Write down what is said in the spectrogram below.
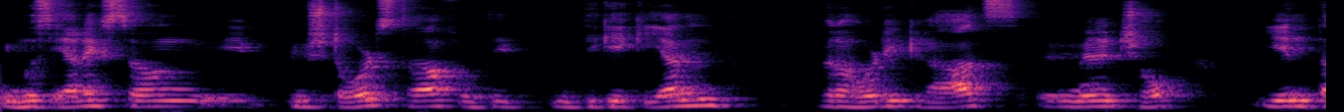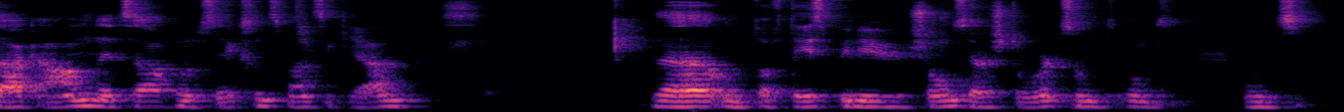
ich muss ehrlich sagen, ich bin stolz drauf und ich, und ich gehe gern bei der Holding Graz in meinen Job jeden Tag an, jetzt auch noch 26 Jahren. Äh, und auf das bin ich schon sehr stolz und, und, und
